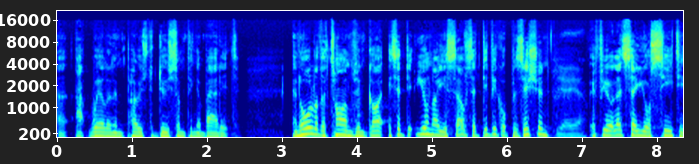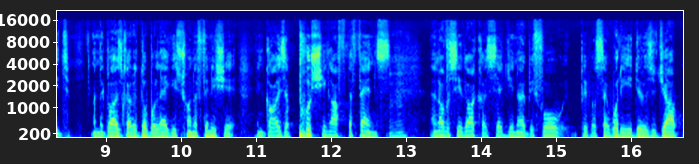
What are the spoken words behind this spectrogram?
at will and imposed to do something about it. And all of the times when guy, it's a you'll know yourself, it's a difficult position. Yeah, yeah. If you're, let's say you're seated and the guy's got a double leg, he's trying to finish it, and guys are pushing off the fence. And obviously, like I said, you know, before people say, "What do you do as a job?"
